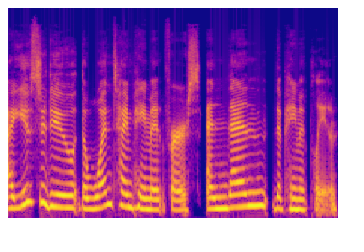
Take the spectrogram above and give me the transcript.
I used to do the one time payment first and then the payment plan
